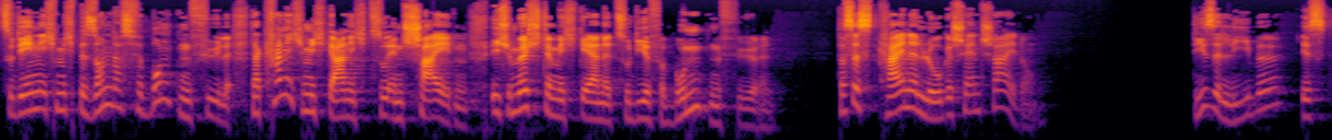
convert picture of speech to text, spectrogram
zu denen ich mich besonders verbunden fühle. Da kann ich mich gar nicht zu entscheiden. Ich möchte mich gerne zu dir verbunden fühlen. Das ist keine logische Entscheidung. Diese Liebe ist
